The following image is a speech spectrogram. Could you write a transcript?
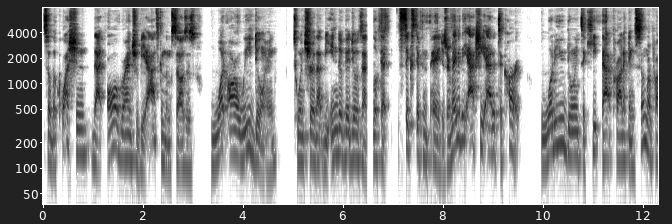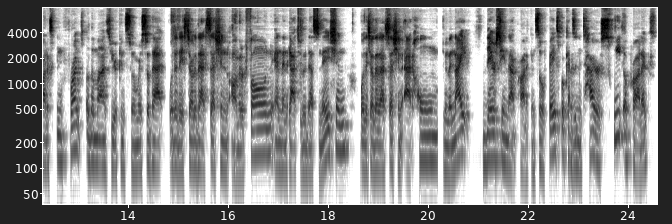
So the question that all brands should be asking themselves is what are we doing to ensure that the individuals that looked at six different pages, or maybe they actually added to cart, what are you doing to keep that product and similar products in front of the minds of your consumers so that whether they started that session on their phone and then got to their destination, or they started that session at home during the night, they're seeing that product. And so Facebook has an entire suite of products,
